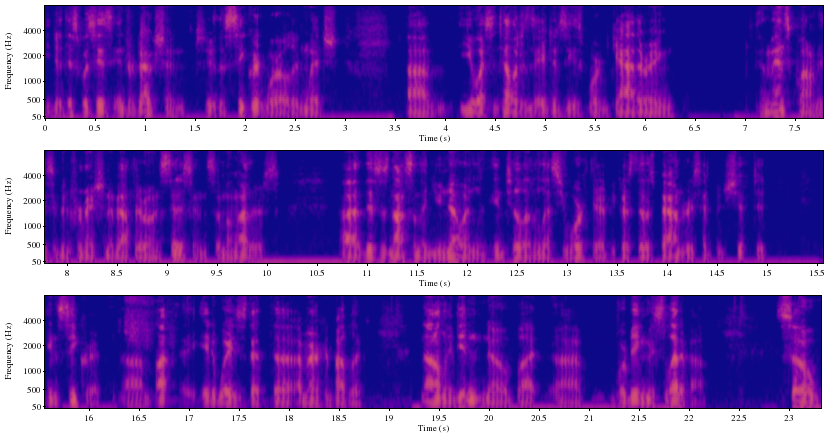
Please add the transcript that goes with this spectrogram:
you know, this was his introduction to the secret world in which um, U.S. intelligence agencies were gathering immense quantities of information about their own citizens, among others. Uh, this is not something you know in, until and unless you work there because those boundaries had been shifted in secret um, uh, in ways that the American public not only didn't know, but uh, were being misled about. So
